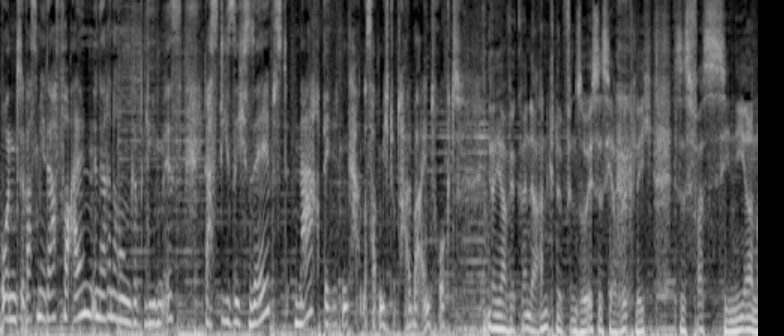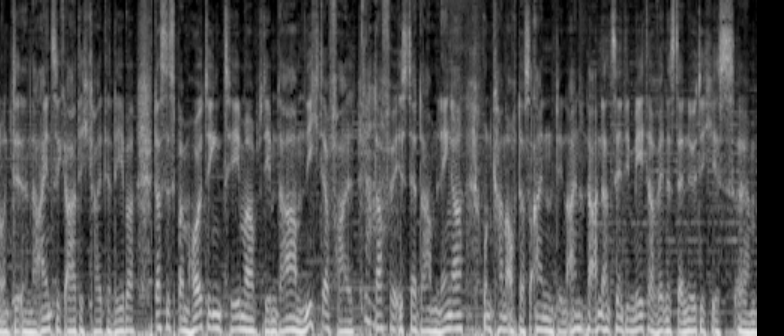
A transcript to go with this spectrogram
Und was mir da vor allem in Erinnerung geblieben ist, dass die sich selbst nachbilden kann. Das hat mich total beeindruckt. Ja, ja, wir können da anknüpfen. So ist es ja wirklich. Es ist faszinierend und eine Einzigartigkeit der Leber. Das ist beim heutigen Thema, dem Darm, nicht der Fall. Ach. Dafür ist der Darm länger und kann auch das ein, den einen oder anderen Zentimeter, wenn es denn nötig ist, ähm,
